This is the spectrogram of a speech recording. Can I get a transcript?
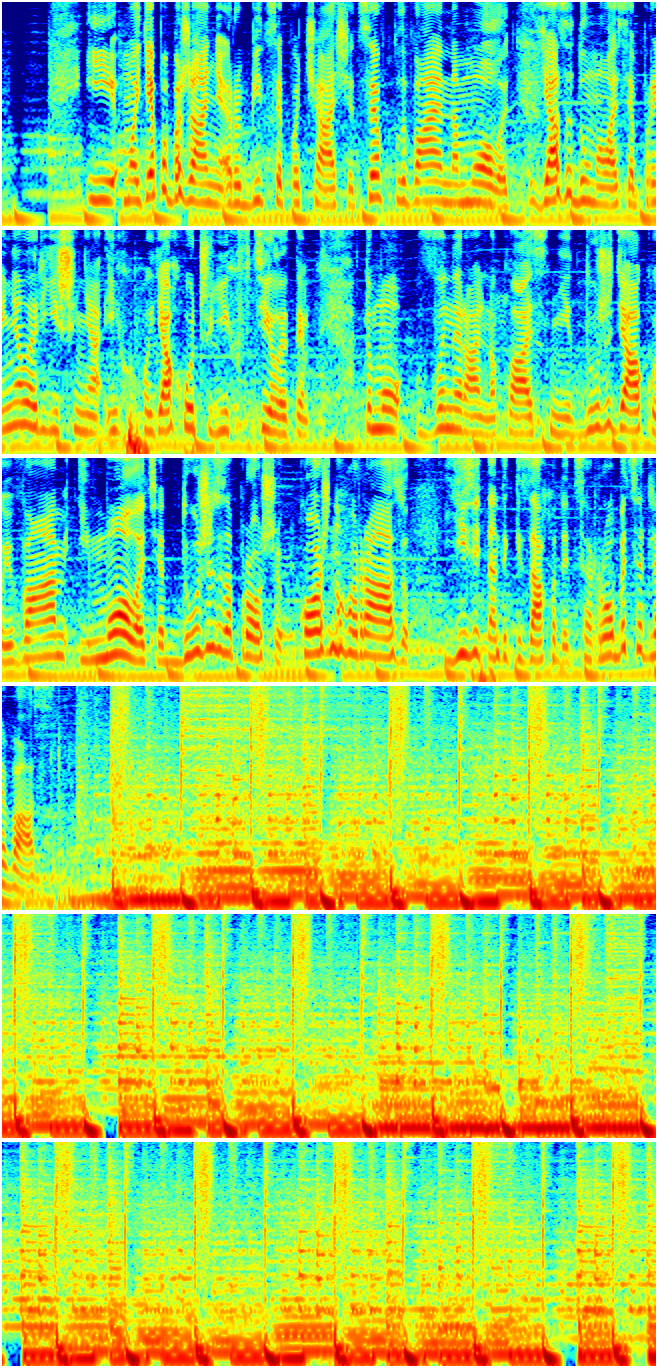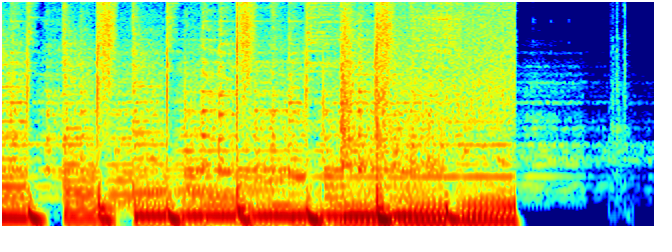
І моє побажання робіть це почаще. Це впливає на молодь. Я задумалася, прийняла рішення, і я хочу їх втілити. Тому ви нереально класні. Дуже дякую вам і молодь. Я дуже запрошую кожного разу їздіть на такі заходи. Це робиться для вас.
